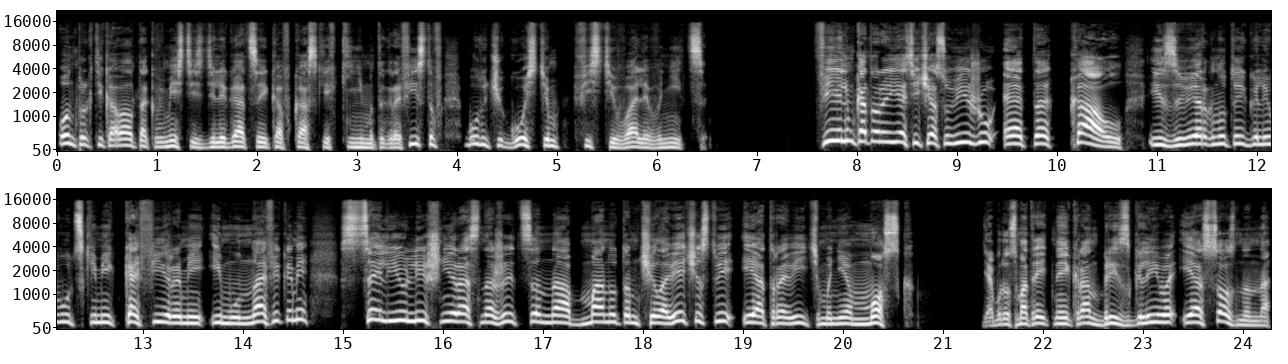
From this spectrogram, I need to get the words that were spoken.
Он практиковал так вместе с делегацией кавказских кинематографистов, будучи гостем фестиваля в Ницце. Фильм, который я сейчас увижу, это «Каул», извергнутый голливудскими кафирами и мунафиками с целью лишний раз нажиться на обманутом человечестве и отравить мне мозг. Я буду смотреть на экран брезгливо и осознанно,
